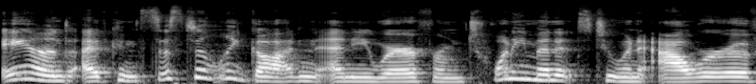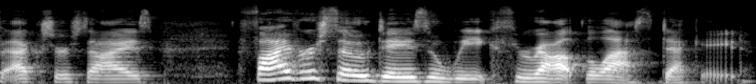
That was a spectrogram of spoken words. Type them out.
And I've consistently gotten anywhere from 20 minutes to an hour of exercise five or so days a week throughout the last decade.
